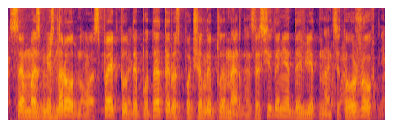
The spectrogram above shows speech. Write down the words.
Саме з міжнародного аспекту депутати розпочали пленарне засідання 19 жовтня.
